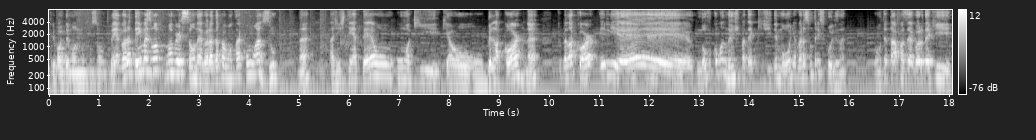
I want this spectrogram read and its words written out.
Tribal de Demônio não funciona muito bem. Agora tem mais uma, uma versão, né? Agora dá para montar com o azul, né? A gente tem até um, um aqui que é o Belacor, né? Que o Belacor, ele é o novo comandante para deck de demônio. Agora são três cores, né? Vamos tentar fazer agora o deck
